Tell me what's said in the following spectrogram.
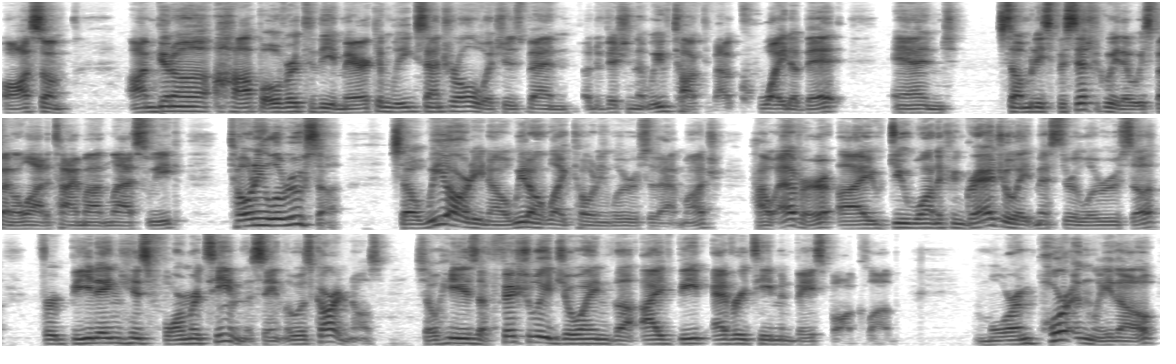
Awesome. I'm gonna hop over to the American League Central, which has been a division that we've talked about quite a bit, and somebody specifically that we spent a lot of time on last week, Tony La Russa. So we already know we don't like Tony La Russa that much. However, I do want to congratulate Mr. La Russa for beating his former team, the St. Louis Cardinals. So he has officially joined the I've beat every team in baseball club. More importantly, though,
